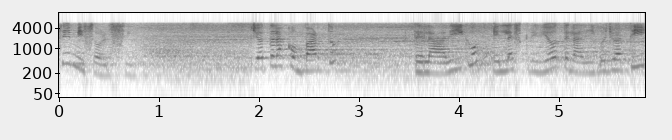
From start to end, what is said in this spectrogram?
sí, mi, sol, sí. Yo te la comparto, te la digo, él la escribió, te la digo yo a ti,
